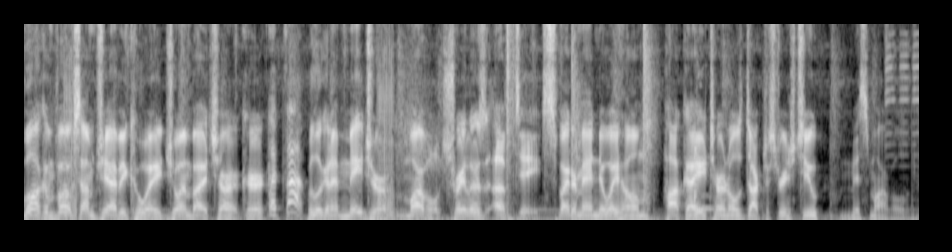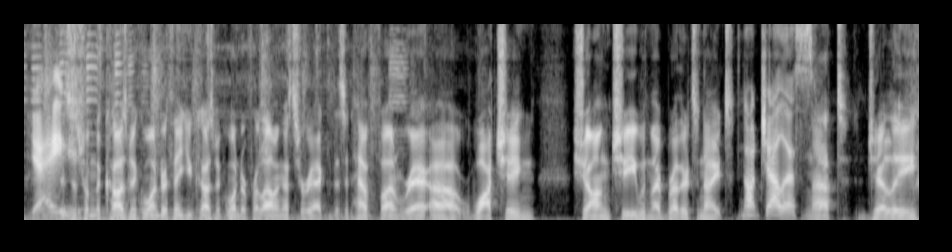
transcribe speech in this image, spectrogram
Welcome, folks. I'm Jaby Koay, joined by Achara Kirk. What's up? We're looking at major Marvel trailers update: Spider-Man: No Way Home, Hawkeye: Eternals, Doctor Strange 2, Miss Marvel. Yay. This is from the Cosmic Wonder. Thank you, Cosmic Wonder, for allowing us to react to this and have fun. We're uh, watching Shang-Chi with my brother tonight. Not jealous. Not jelly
